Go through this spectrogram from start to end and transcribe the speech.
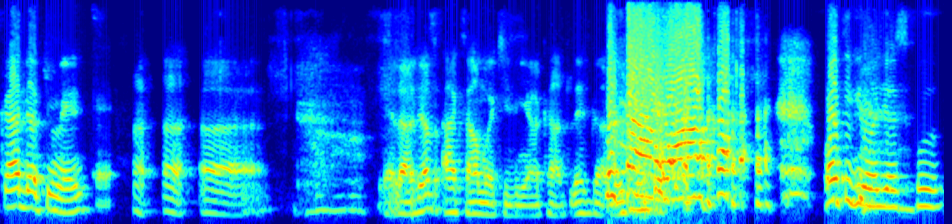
Car documents. Uh, uh, uh. Yeah, I'll just ask how much is in your account. Let's go. wow. what if it was your school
